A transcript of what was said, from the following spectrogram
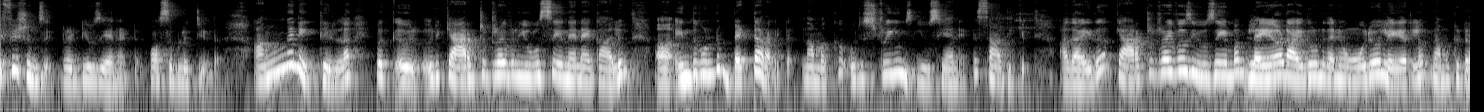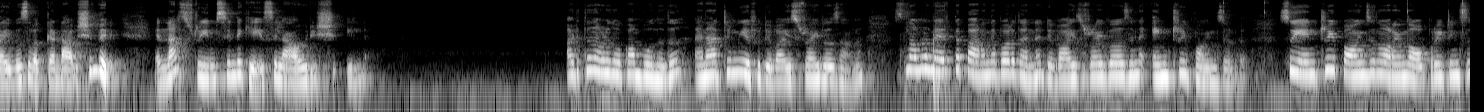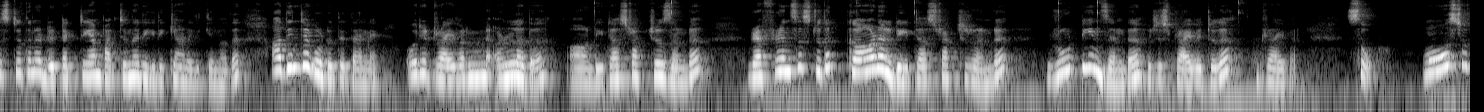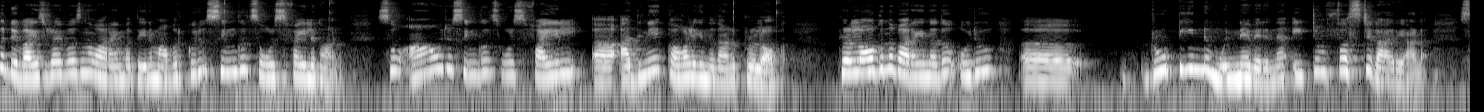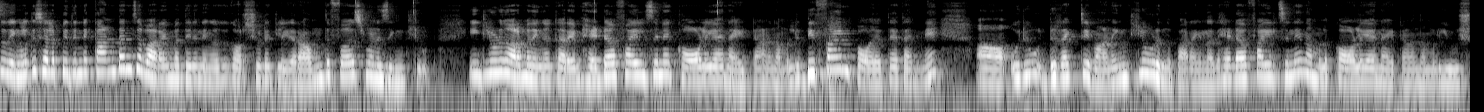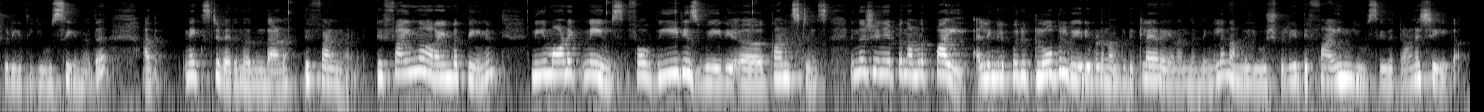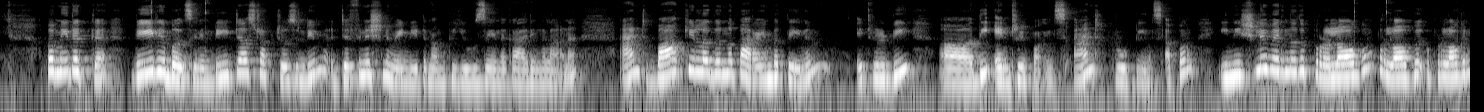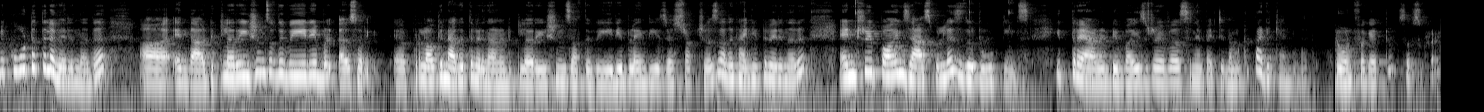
എഫിഷ്യൻസി റെഡ്യൂസ് ചെയ്യാനായിട്ട് പോസിബിലിറ്റി ഉണ്ട്. അങ്ങനെയൊക്കെയുള്ള ഇപ്പോൾ ഒരു ക്യാരക്ടർ ഡ്രൈവർ യൂസ് ചെയ്യുന്നതിനേക്കാളും എന്തുകൊണ്ടും ബെറ്ററായിട്ട് നമുക്ക് ഒരു സ്ട്രീംസ് യൂസ് ചെയ്യാനായിട്ട് സാധിക്കും. അതായത് ക്യാരക്ടർ ഡ്രൈവേഴ്സ് യൂസ് ചെയ്യുമ്പം ലെയേർഡ് ആയതുകൊണ്ട് തന്നെ ഓരോ ലെയറിലും നമുക്ക് ഡ്രൈവേഴ്സ് വെക്കേണ്ട ആവശ്യം വരും. എന്നാൽ സ്ട്രീംസിന്റെ കേസിൽ ആ ഒരു ഇഷ്യൂ ഇല്ല. അടുത്ത നമ്മൾ നോക്കാൻ പോകുന്നത് അനാറ്റമി ഓഫ് ഡിവൈസ് ഡ്രൈവേഴ്സ് ആണ്. സോ നമ്മൾ നേരത്തെ പറഞ്ഞ പോലെ തന്നെ ഡിവൈസ് ഡ്രൈവേഴ്സിന് എൻട്രി പോയിന്റ്സ് ഉണ്ട്. സോ എൻട്രി പോയിന്റ്സ് എന്ന് പറയുന്നത് ഓപ്പറേറ്റിംഗ് സിസ്റ്റത്തിന് ഡിറ്റക്ട് ചെയ്യാൻ പറ്റുന്ന രീതിക്കാണ് ഇരിക്കുന്നത്. അതിന്റെ കൂട്ടത്തിൽ തന്നെ ഒരു ഡ്രൈവറിന് ഉള്ളത് ഡേറ്റ സ്ട്രക്ചേഴ്സ് ഉണ്ട്. References to the kernel data structure ഉണ്ട്. റൂട്ടീൻസ് ഉണ്ട് which is private to the driver so most of the device drivers എന്ന് പറയുമ്പോഴത്തേനും അവർക്കൊരു സിംഗിൾ സോഴ്സ് ഫയൽ കാണും. സോ ആ ഒരു സിംഗിൾ സോഴ്സ് ഫയൽ അതിനെ കോൾ ചെയ്യുന്നതാണ് പ്രൊലോഗ് പ്രൊലോഗ് എന്ന് പറയുന്നത് ഒരു റൂട്ടീനിന് മുന്നേ വരുന്ന ഏറ്റവും ഫസ്റ്റ് കാര്യമാണ്. സോ നിങ്ങൾക്ക് ചിലപ്പോൾ ഇതിന്റെ കണ്ടൻസ് പറയുമ്പോഴത്തേനും നിങ്ങൾക്ക് കുറച്ചുകൂടെ ക്ലിയർ ആവും. The first one is include include എന്ന് പറയുമ്പോൾ നിങ്ങൾക്കറിയാം ഹെഡർ ഫയൽസിനെ കോൾ ചെയ്യാനായിട്ടാണ് നമ്മൾ ഡിഫൈൻ പോലത്തെ തന്നെ ഒരു ഡിറക്റ്റീവാണ് ഇൻക്ലൂഡ് എന്ന് പറയുന്നത്. ഹെഡർ ഫയൽസിനെ നമ്മൾ കോൾ ചെയ്യാനായിട്ടാണ് നമ്മൾ യൂഷ്വലി ഇത് യൂസ് ചെയ്യുന്നത്. അത് നെക്സ്റ്റ് വരുന്നത് എന്താണ്? ഡിഫൈൻ ആണ്. ഡിഫൈൻ എന്ന് പറയുമ്പോഴത്തേനും mnemonic names for various vary constants എന്ന് വെച്ച് കഴിഞ്ഞാൽ ഇപ്പോൾ നമ്മൾ പൈ അല്ലെങ്കിൽ ഇപ്പോൾ ഒരു ഗ്ലോബൽ വേരിയബിൾ നമുക്ക് ഡിക്ലെയർ ചെയ്യണം എന്നുണ്ടെങ്കിൽ നമ്മൾ യൂഷ്വലി ഡിഫൈൻ യൂസ് ചെയ്തിട്ടാണ് ചെയ്യുക. അപ്പം ഇതൊക്കെ വേരിയബിൾസിനും ഡേറ്റ സ്ട്രക്ചേഴ്സിന്റെയും ഡെഫിനേഷന് വേണ്ടിയിട്ട് നമുക്ക് യൂസ് ചെയ്യുന്ന കാര്യങ്ങളാണ്. ആൻഡ് ബാക്കിയുള്ളതെന്ന് പറയുമ്പോഴത്തേനും it will be the entry points and routines അപ്പം ഇനീഷ്യലി വരുന്നത് പ്രൊലോഗും പ്രൊലോഗ് പ്രൊലോഗിന്റെ കൂട്ടത്തിൽ വരുന്നത് എന്താ declarations of the variable sorry പ്രൊലോഗിന്റെ അകത്ത് വരുന്നതാണ് declarations of the variable and data structures അത് കഴിഞ്ഞിട്ട് വരുന്നത് entry points as well as the routines ഇത്രയാണ് ഡിവൈസ് ഡ്രൈവേഴ്സിനെ പറ്റി നമുക്ക് പഠിക്കാനുള്ളത്. Don't forget to subscribe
